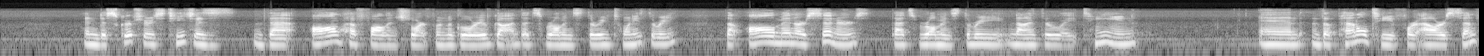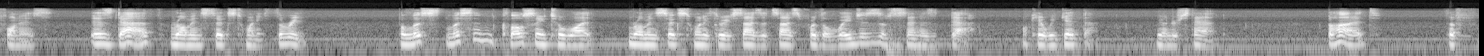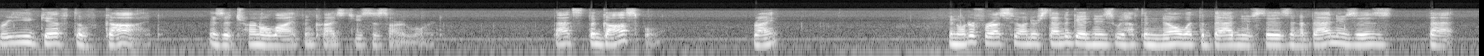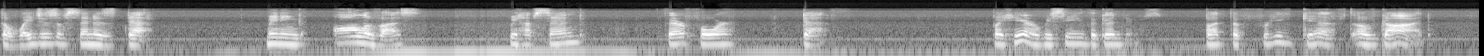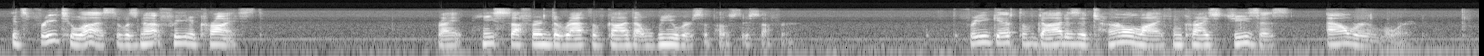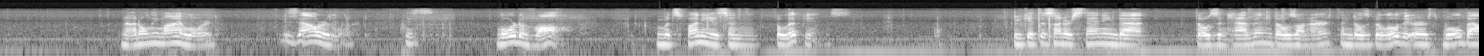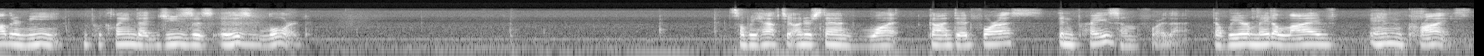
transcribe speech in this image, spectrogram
And the scriptures teaches that all have fallen short from the glory of God. That's Romans 3.23. That all men are sinners. That's Romans 3, 9 through 18. And the penalty for our sinfulness is death, Romans 6:23. But let's listen closely to what Romans 6:23 says. It says, "For the wages of sin is death." Okay, we get that. We understand. But the free gift of God is eternal life in Christ Jesus our Lord. That's the gospel, right? in order for us to understand the good news, we have to know what the bad news is. And the bad news is that the wages of sin is death. Meaning, all of us, we have sinned, therefore, death. But here we see the good news. But the free gift of God, it's free to us, it was not free to Christ. Right? He suffered the wrath of God that we were supposed to suffer The free gift of God is eternal life in Christ Jesus, our Lord. Not only my Lord, but He's our Lord. He's Lord of all. And what's funny is in Philippians, we get this understanding that those in heaven, those on earth, and those below the earth will bow their knee and proclaim that Jesus is Lord. So we have to understand what God did for us and praise Him for that. That we are made alive in Christ.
